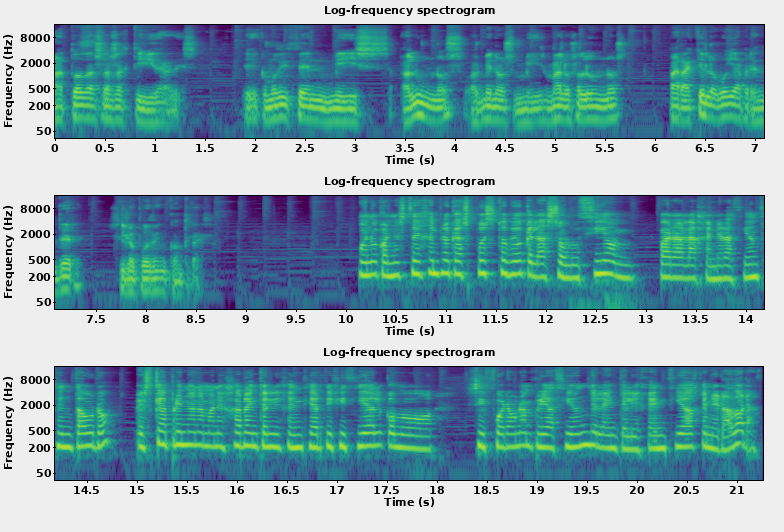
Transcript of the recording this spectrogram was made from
a todas las actividades. Eh, como dicen mis alumnos, o al menos mis malos alumnos, ¿para qué lo voy a aprender si lo puedo encontrar? Bueno, con este ejemplo que has puesto veo que la solución para la generación Centauro es que aprendan a manejar la inteligencia artificial como si fuera una ampliación de la inteligencia generadora.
